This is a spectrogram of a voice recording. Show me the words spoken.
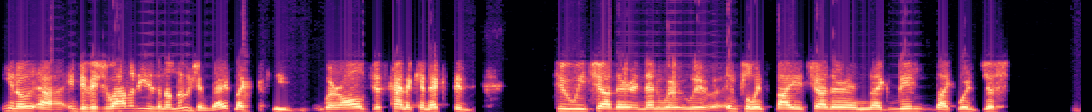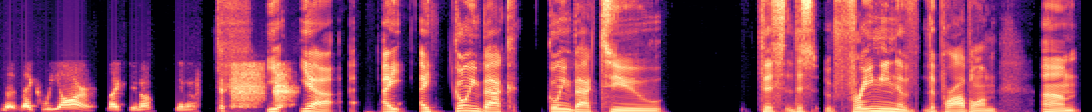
you know, uh, individuality is an illusion, right? Like we're all just kind of connected to each other, and then we're we're influenced by each other, and like real, like we're just like we are, like you know, you know. yeah, yeah. I, I going back, going back to this, this framing of the problem, um,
